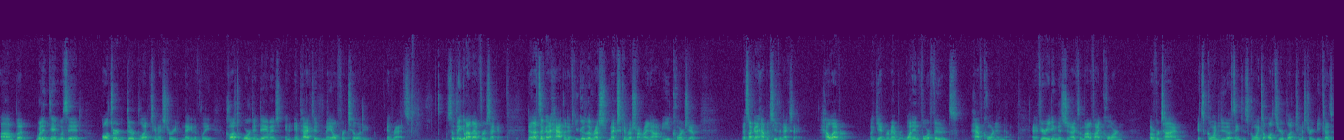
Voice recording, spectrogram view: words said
Um, but what it did was it altered their blood chemistry negatively, caused organ damage, and impacted male fertility in rats. So think about that for a second. Now that's not going to happen if you go to the rest- Mexican restaurant right now and eat corn chip that's not going to happen to you the next day. However, again, remember, one in four foods have corn in them. And if you're eating this genetically modified corn over time, it's going to do those things. It's going to alter your blood chemistry because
